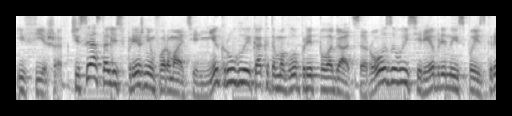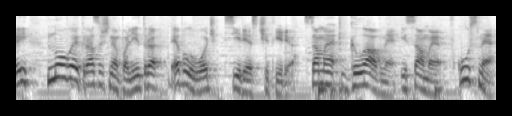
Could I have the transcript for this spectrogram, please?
и фишек. Часы остались в прежнем формате, не круглые, как это могло предполагаться, розовый, серебряный, Space Gray, новая красочная палитра Apple Watch Series 4. Самое главное и самое вкусное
